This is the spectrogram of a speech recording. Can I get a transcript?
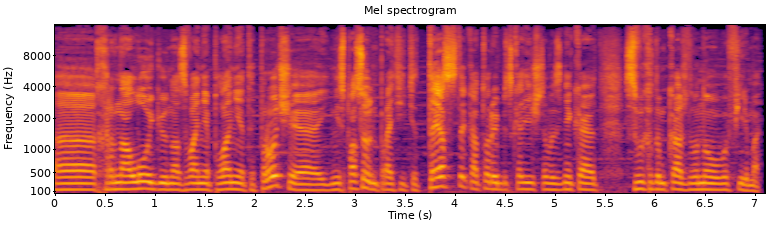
э, хронологию, название планет и прочее, не способен пройти эти тесты, которые бесконечно возникают с выходом каждого нового фильма.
